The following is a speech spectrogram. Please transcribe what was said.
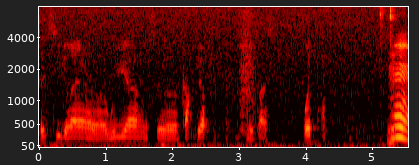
Chelsea Gray, euh, Williams, euh, Parker qui te les passent, faut être prêt. Hmm.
